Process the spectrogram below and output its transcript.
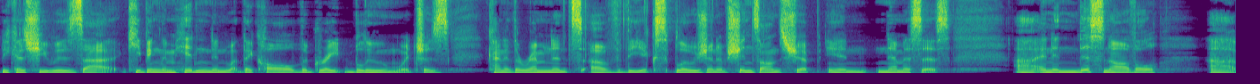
because she was uh, keeping them hidden in what they call the Great Bloom, which is kind of the remnants of the explosion of Shinzon's ship in Nemesis. Uh, and in this novel, uh,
